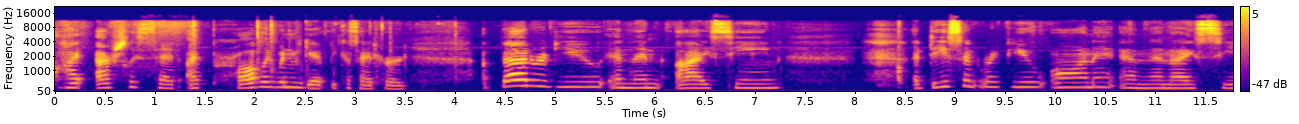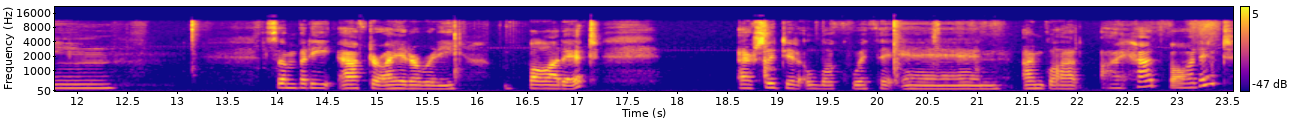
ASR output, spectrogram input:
I actually said I probably wouldn't get because I had heard a bad review and then I seen a decent review on it and then I seen somebody after I had already bought it. Actually did a look with it and I'm glad I had bought it.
